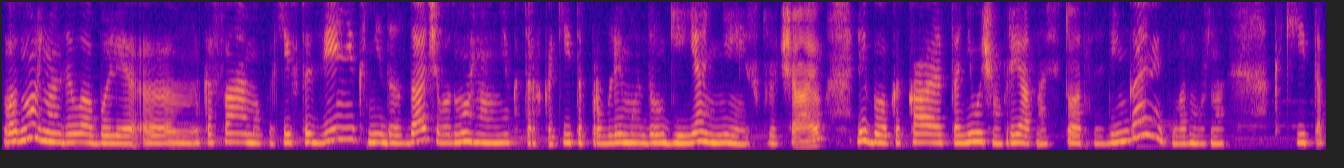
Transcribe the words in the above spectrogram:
Возможно, дела были э, касаемо каких-то денег, недосдачи, возможно, у некоторых какие-то проблемы другие, я не исключаю. Либо какая-то не очень приятная ситуация с деньгами, возможно, какие-то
